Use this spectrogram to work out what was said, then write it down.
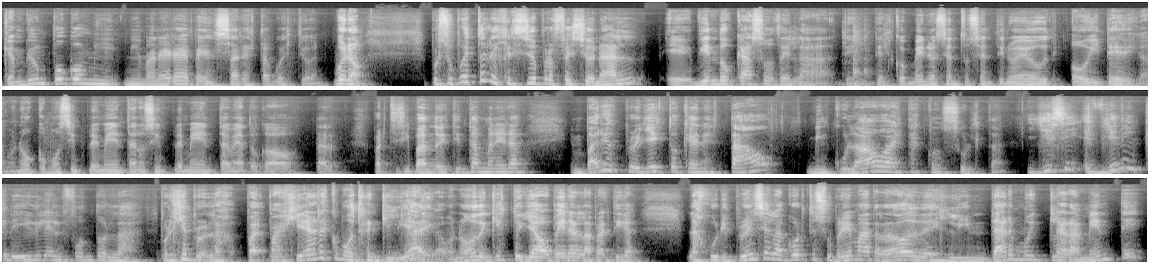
cambió un poco mi, mi manera de pensar esta cuestión. Bueno, por supuesto, el ejercicio profesional, eh, viendo casos de la, del convenio 169 OIT, digamos, ¿no? Cómo se implementa, no se implementa, me ha tocado estar participando de distintas maneras en varios proyectos que han estado vinculados a estas consultas. Y es bien increíble en el fondo, la, por ejemplo, para, generar como tranquilidad, digamos, ¿no? De que esto ya opera en la práctica. La jurisprudencia de la Corte Suprema ha tratado de deslindar muy claramente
